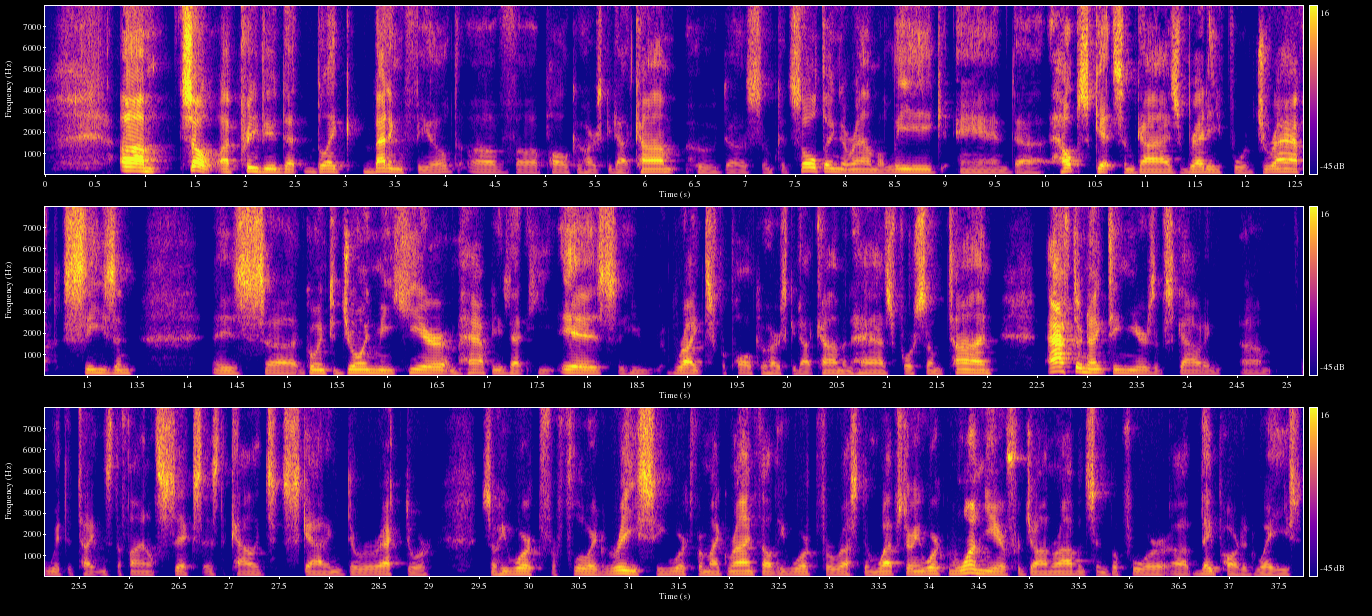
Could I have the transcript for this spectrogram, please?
Um, so I previewed that Blake Beddingfield of uh, paulkuharsky.com, who does some consulting around the league and uh, helps get some guys ready for draft season, is uh, going to join me here. I'm happy that he is. He writes for paulkuharsky.com and has for some time. After 19 years of scouting um, with the Titans, the final six as the college scouting director. So he worked for Floyd Reese. He worked for Mike Reinfeldt, He worked for Ruston Webster. He worked one year for Jon Robinson before uh, they parted ways.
